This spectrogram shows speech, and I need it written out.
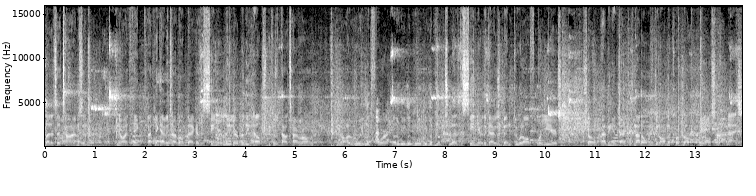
led us at times, and you know, I think I think having Tyrone back as a senior leader really helps because without Tyrone, you know, who we look for, who we look, who we look to as the senior, the guy who's been through it all four years. So having him back is not only good on the court, but off the court also. Nice.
